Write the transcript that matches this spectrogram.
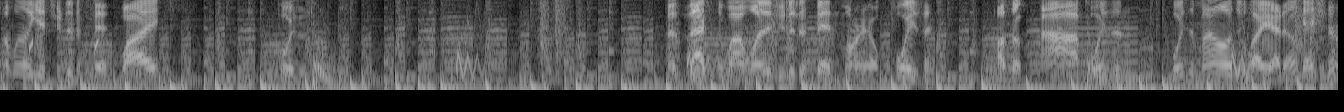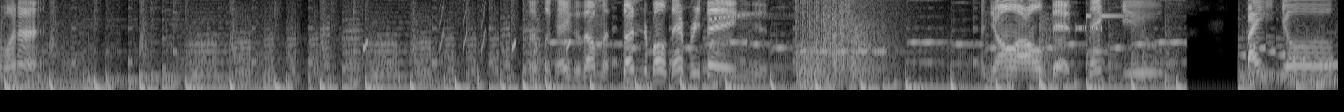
I'm gonna get you to defend. Why? Poison. Exactly why I wanted you to defend, Mario. Poison. Also, ah, poison, poison Milo too, I had. Okay, sure, why not? That's okay, because I'm a thunderbolt everything! And y'all are all dead. Thank you! Bye, y'all!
